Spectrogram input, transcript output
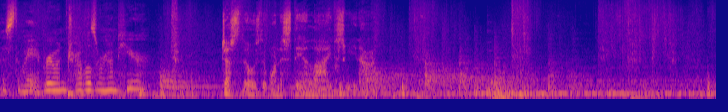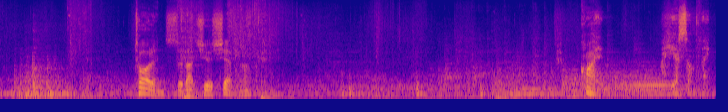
That's the way everyone travels around here. Just those that want to stay alive, sweetheart. Torrens, so that's your ship, huh? Quiet. I hear something.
